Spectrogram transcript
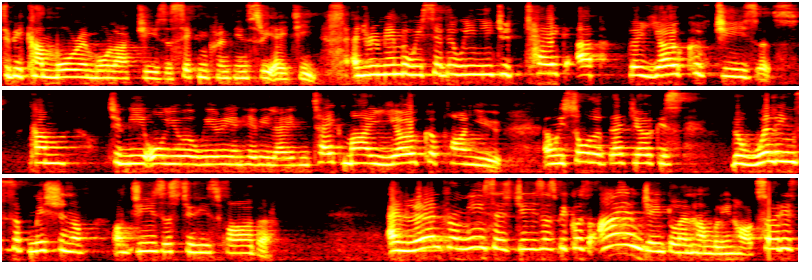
to become more and more like Jesus. 2 Corinthians 3:18. And remember we said that we need to take up the yoke of Jesus. Come to me, all you are weary and heavy laden. Take my yoke upon you. And we saw that that yoke is the willing submission of, of Jesus to his Father. And learn from me, says Jesus, because I am gentle and humble in heart. So it is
